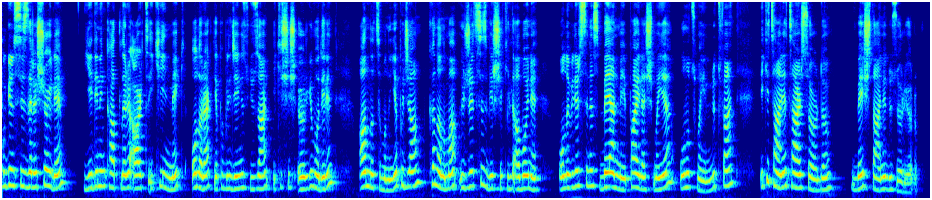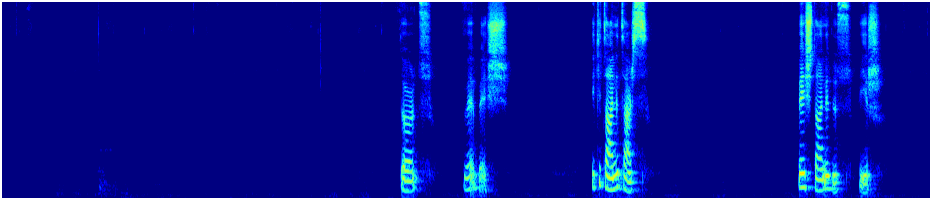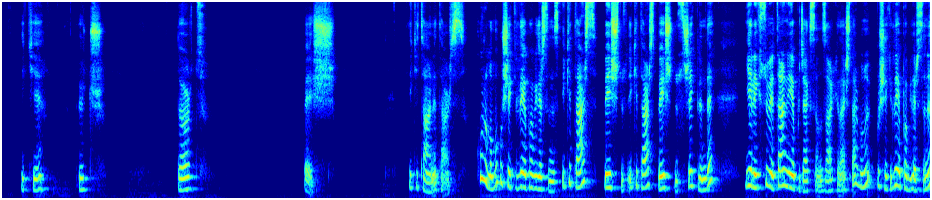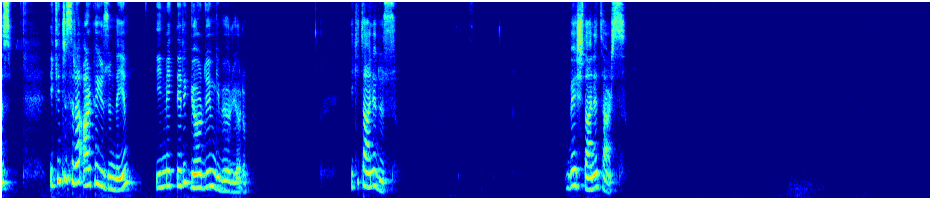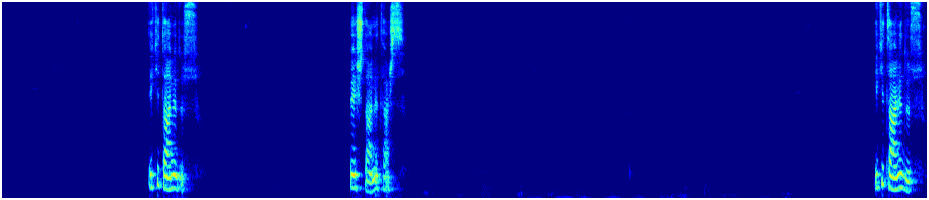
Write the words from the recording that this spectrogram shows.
Bugün sizlere şöyle 7'nin katları artı 2 ilmek olarak yapabileceğiniz güzel iki şiş örgü modelin anlatımını yapacağım. Kanalıma ücretsiz bir şekilde abone olabilirsiniz. Beğenmeyi, paylaşmayı unutmayın lütfen. 2 tane ters ördüm. 5 tane düz örüyorum. Dört ve beş. İki tane ters. Beş tane düz. Bir, iki, üç, dört, beş. İki tane ters. Kurulumu bu şekilde yapabilirsiniz. İki ters, beş düz, iki ters, beş düz şeklinde yelek süveter ne yapacaksanız arkadaşlar bunu bu şekilde yapabilirsiniz. İkinci sıra arka yüzündeyim. İlmekleri gördüğüm gibi örüyorum. İki tane düz. Beş tane ters. İki tane düz. Beş tane ters. İki tane düz.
